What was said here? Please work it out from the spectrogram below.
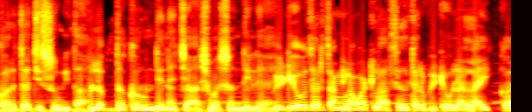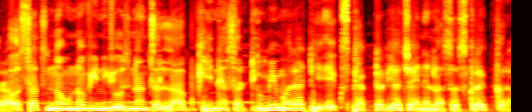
कर्जाची सुविधा उपलब्ध करून देण्याचे आश्वासन दिले आहे. व्हिडिओ जर चांगला वाटला असेल तर व्हिडिओला लाईक करा. असाच नवनवीन योजनांचा लाभ घेण्यासाठी तुम्ही मराठी एक्स फॅक्टर या चॅनलला सबस्क्राईब करा.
